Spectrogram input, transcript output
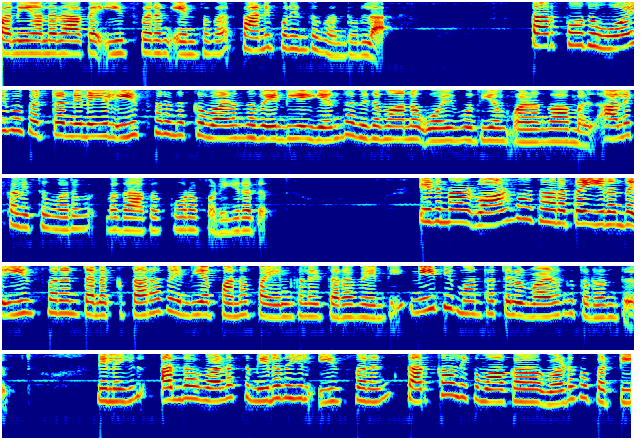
பணியாளராக ஈஸ்வரன் என்பவர் பணிபுரிந்து வந்துள்ளார். தற்போது ஓய்வு பெற்ற நிலையில் ஈஸ்வரனுக்கு வழங்க வேண்டிய எந்த விதமான ஓய்வூதியம் வழங்காமல் அலைக்கழித்து வருவதாக கூறப்படுகிறது. இதனால் வாழ்வாதாரத்தை இழந்த ஈஸ்வரன் தனக்கு தர வேண்டிய பண பயன்களை தர வேண்டி நீதிமன்றத்தில் வழங்க தொடர்ந்து நிலையில் அந்த வழக்கு நிலுவையில் ஈஸ்வரன் தற்காலிகமாக வடுகப்பட்டி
